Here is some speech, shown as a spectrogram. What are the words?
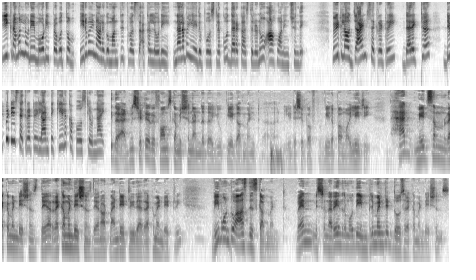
ఈ క్రమంలోనే మోడీ ప్రభుత్వం ఇరవై నాలుగు మంత్రిత్వ శాఖల్లోని నలభై ఐదు పోస్టులకు దరఖాస్తులను ఆహ్వానించింది. వీటిలో joint secretary director deputy secretary లాంటి కీలక పోస్టులు ఉన్నాయి administrative reforms commission under the UPA government leadership of Veerappa మొయిలీజీ had made some recommendations they are recommendations they are not we want to as this government when Mr. Narendra Modi implemented those recommendations,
